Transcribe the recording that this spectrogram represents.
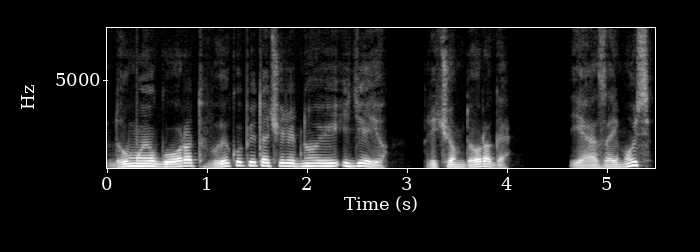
«Думаю, город выкупит очередную идею, причем дорого. Я займусь?»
